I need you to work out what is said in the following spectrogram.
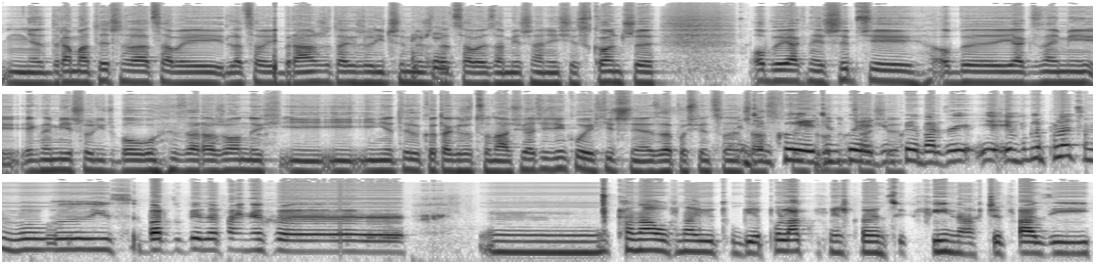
mm, dramatyczna dla całej, dla całej branży, także liczymy, Tak że to całe zamieszanie się skończy. Oby jak najszybciej, oby jak, najmniej, jak najmniejszą liczbą zarażonych i, i, i nie tylko, także co. Ja Ci dziękuję ślicznie za poświęcony czas w Dziękuję, tym trudnym dziękuję, czasie. dziękuję bardzo. Ja, w ogóle polecam, bo y, jest bardzo wiele fajnych e, mm, kanałów na YouTubie, Polaków mieszkających w Chinach czy w Azji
